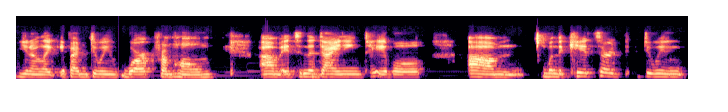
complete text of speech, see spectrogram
you know like if i'm doing work from home um, it's in the dining table. Um, when the kids are doing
